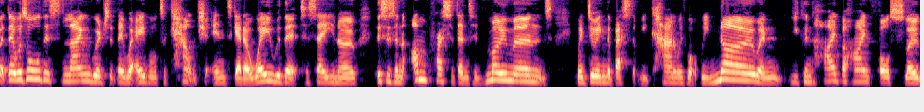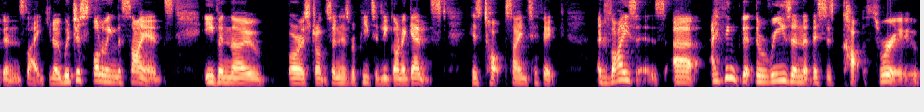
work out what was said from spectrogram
but there was all this language that they were able to couch it in to get away with it, to say, you know, this is an unprecedented moment. We're doing the best that we can with what we know. And you can hide behind false slogans like, you know, we're just following the science, even though Boris Johnson has repeatedly gone against his top scientific advisors. Uh, I think that the reason that this is cut through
